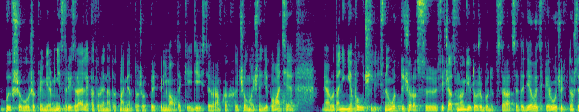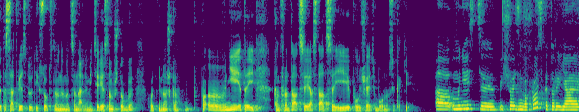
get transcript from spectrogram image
бывшего уже премьер-министра Израиля, который на тот момент тоже вот предпринимал такие действия в рамках челночной дипломатии. А вот они не получились. Ну вот еще раз, э, сейчас многие тоже будут стараться это делать, в первую очередь, потому что это соответствует их собственным национальным интересам, чтобы вот немножко э, вне этой конфронтации остаться и получать бонусы какие-то. А, у меня есть э, еще один вопрос, который, я,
